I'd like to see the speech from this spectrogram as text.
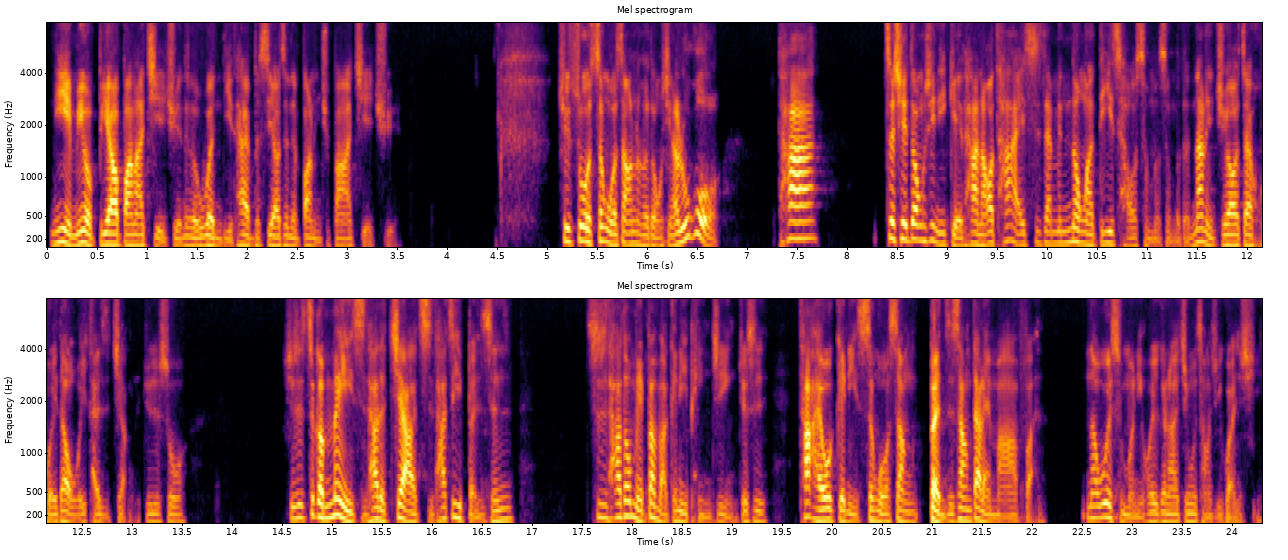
你也没有必要帮他解决那个问题，他也不是要真的帮你去帮他解决，去做生活上任何东西。那如果他这些东西你给他，然后他还是在那边弄啊低潮什么什么的，那你就要再回到我一开始讲，就是说，就是这个妹子她的价值，她自己本身，是她都没办法给你平静，就是她还会给你生活上本质上带来麻烦。那为什么你会跟她进入长期关系？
